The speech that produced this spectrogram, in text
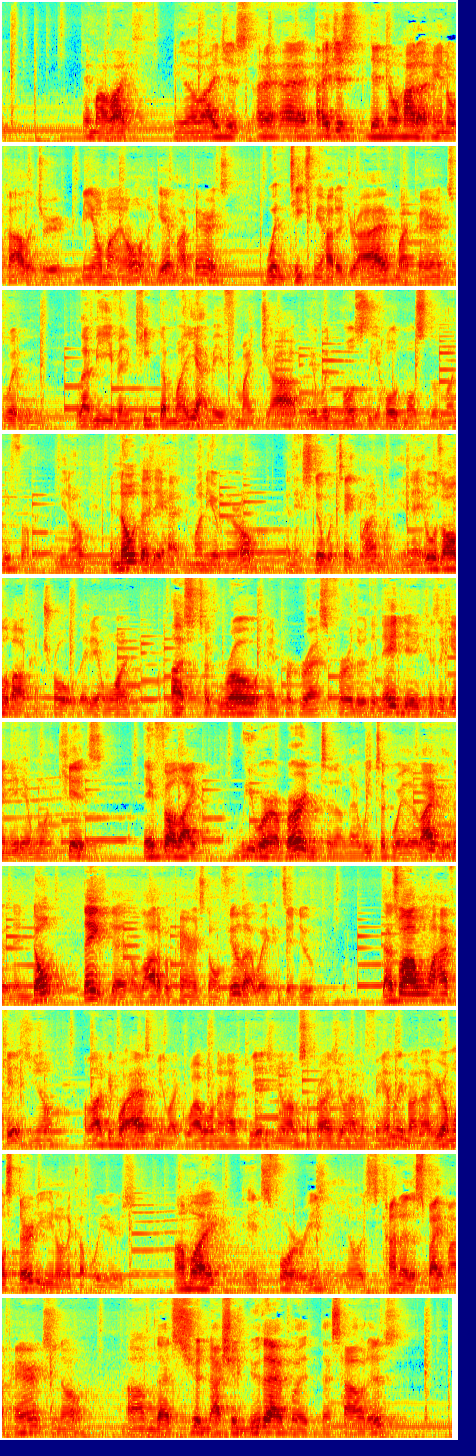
in my life. You know, I just, I, I, I just didn't know how to handle college or be on my own. Again, my parents wouldn't teach me how to drive. My parents wouldn't let me even keep the money I made from my job. They would mostly hold most of the money from it, you know, and know that they had the money of their own and they still would take my money. And it was all about control. They didn't want us to grow and progress further than they did because, again, they didn't want kids. They felt like we were a burden to them, that we took away their livelihood. And don't think that a lot of parents don't feel that way because they do. That's why I won't have kids, you know. A lot of people ask me, like, why won't I have kids? You know, I'm surprised you don't have a family by now. You're almost 30, you know, in a couple years. I'm like, it's for a reason, you know. It's kind of despite my parents, you know. Um, that shouldn't I shouldn't do that, but that's how it is.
